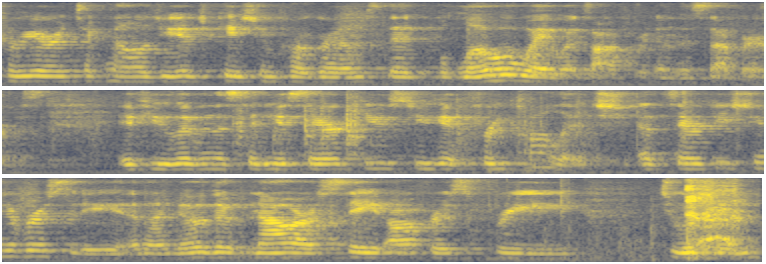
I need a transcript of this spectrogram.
career and technology education programs that blow away what's offered in the suburbs. If you live in the city of Syracuse, you get free college at Syracuse University, and I know that now our state offers free tuition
